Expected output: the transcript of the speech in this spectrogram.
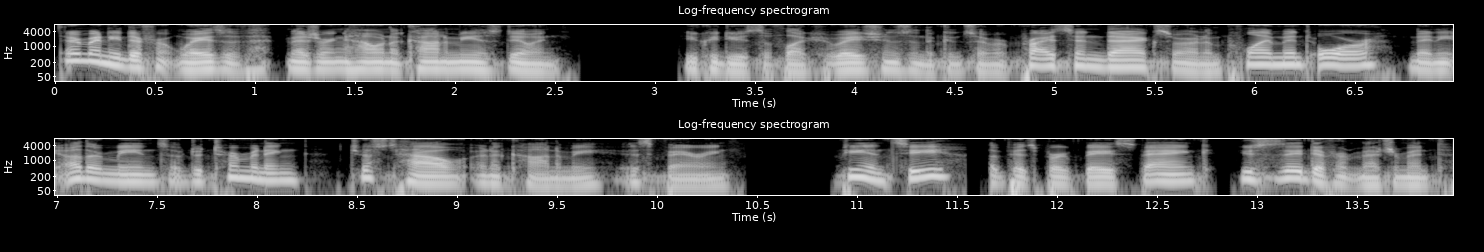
There are many different ways of measuring how an economy is doing. You could use the fluctuations in the consumer price index or unemployment or many other means of determining just how an economy is faring. PNC, a Pittsburgh-based bank, uses a different measurement.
